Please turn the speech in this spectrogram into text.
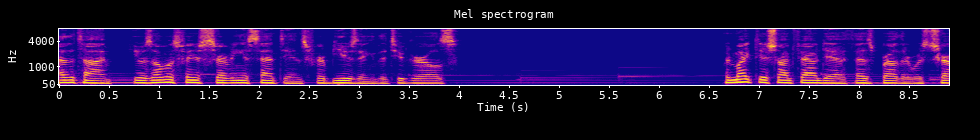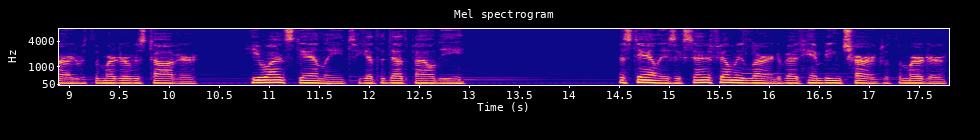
At the time, he was almost finished serving his sentence for abusing the two girls. When Mike Dishon found out that his brother was charged with the murder of his daughter, he wanted Stanley to get the death penalty. As Stanley's extended family learned about him being charged with the murder,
